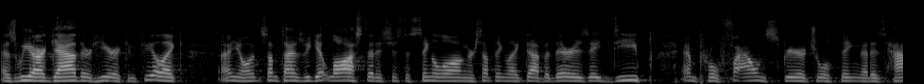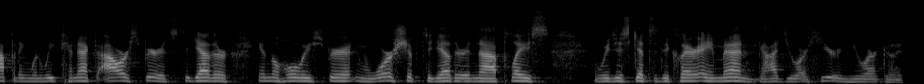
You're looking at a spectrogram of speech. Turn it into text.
as we are gathered here. It can feel like, uh, you know, sometimes we get lost that it's just a sing along or something like that, but there is a deep and profound spiritual thing that is happening when we connect our spirits together in the Holy Spirit and worship together in that place. And we just get to declare, Amen. God, you are here and you are good.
